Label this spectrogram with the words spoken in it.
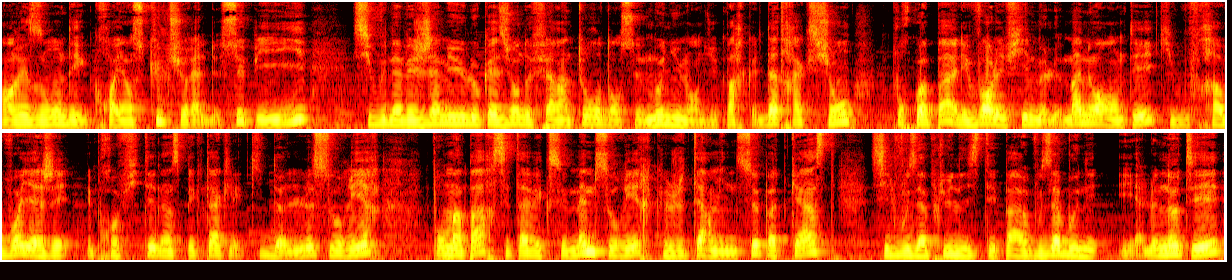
en raison des croyances culturelles de ce pays. Si vous n'avez jamais eu l'occasion de faire un tour dans ce monument du parc d'attractions, pourquoi pas aller voir le film Le Manoir Hanté qui vous fera voyager et profiter d'un spectacle qui donne le sourire. Pour ma part, c'est avec ce même sourire que je termine ce podcast. S'il vous a plu, n'hésitez pas à vous abonner et à le noter.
